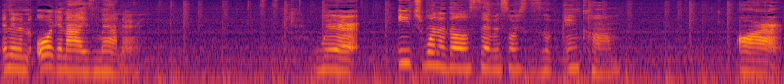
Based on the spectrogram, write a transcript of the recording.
and in an organized manner where each one of those seven sources of income are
